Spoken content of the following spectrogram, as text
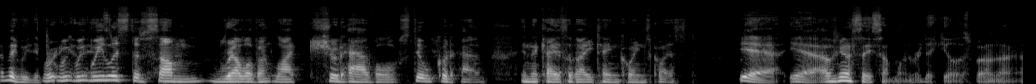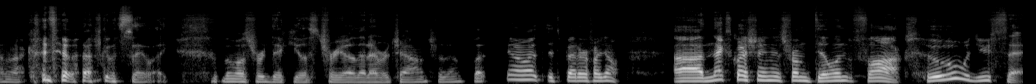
I think we did. We, we, we- we listed some relevant, like should have or still could have in the case of 18 Queen's Quest. Yeah, yeah. I was gonna say someone ridiculous, but I'm not. I'm not gonna do it. I was gonna say like the most ridiculous trio that ever challenged for them. But you know what? It's better if I don't. Uh, next question is from Dylan Fox. Who would you say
